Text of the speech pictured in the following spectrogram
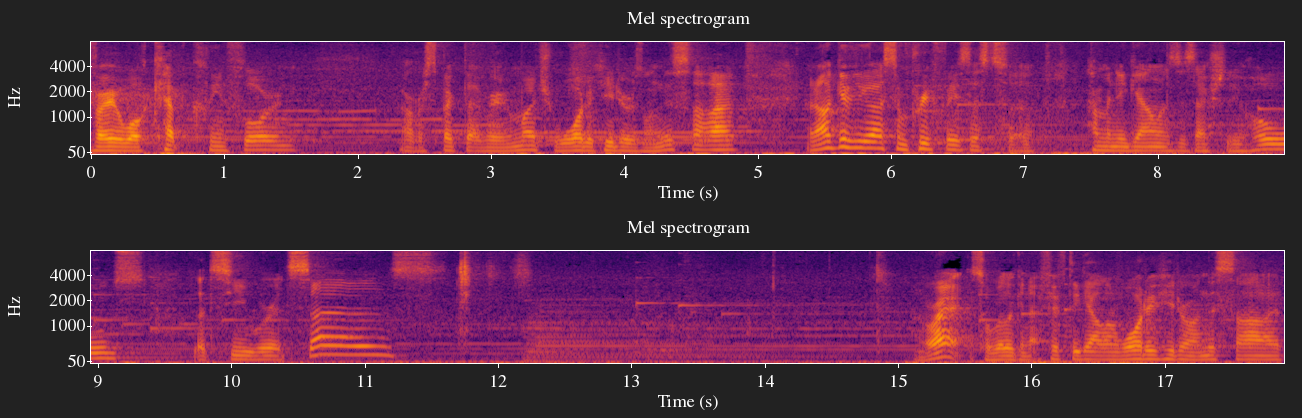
Very well kept, clean flooring. I respect that very much. Water heaters on this side. And I'll give you guys some preface as to how many gallons this actually holds. Let's see where it says. All right, so we're looking at 50 gallon water heater on this side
